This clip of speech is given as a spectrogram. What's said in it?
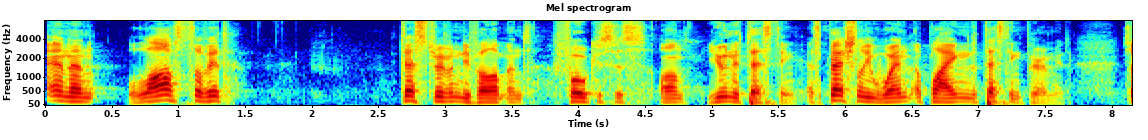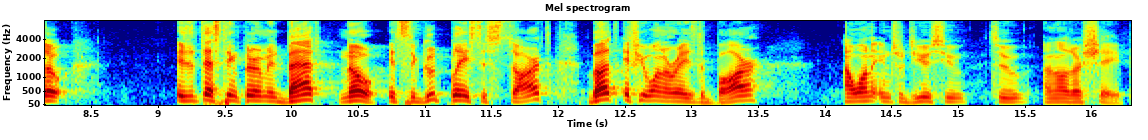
And then last of it, test-driven development focuses on unit testing, especially when applying the testing pyramid. So is the testing pyramid bad? No, it's a good place to start, but if you want to raise the bar, I want to introduce you to another shape.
